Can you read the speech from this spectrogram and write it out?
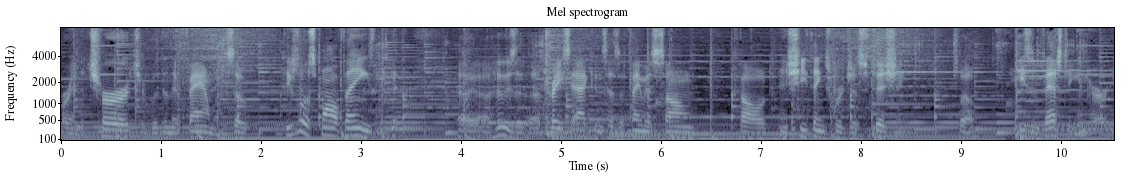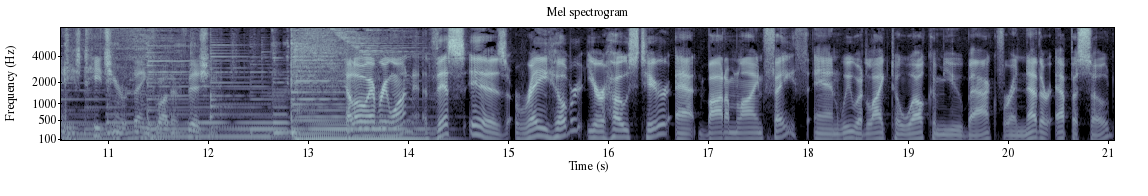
or in the church or within their family. So these little small things. Uh, who is it? Uh, Trace Atkins has a famous song called "And She Thinks We're Just Fishing." Well, he's investing in her and he's teaching her things while they're fishing. Hello, everyone. This is Ray Hilbert, your host here at Bottom Line Faith, and we would like to welcome you back for another episode.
